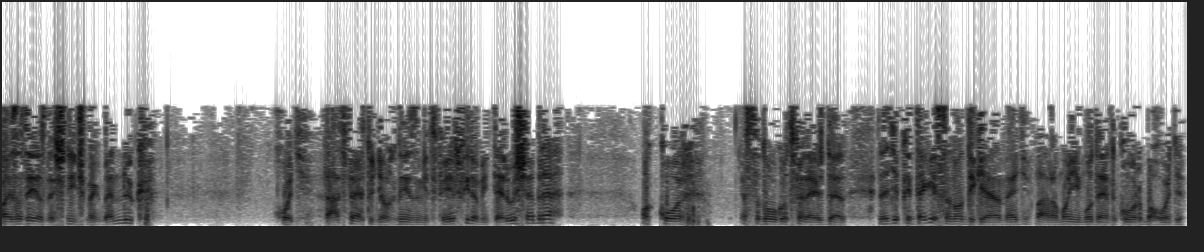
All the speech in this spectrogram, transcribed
ha ez az érzés nincs meg bennük, hogy rád fel tudjanak nézni, mint férfira, mint erősebbre, akkor ezt a dolgot felejtsd el. Ez egyébként egészen addig elmegy már a mai modern korba, hogy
